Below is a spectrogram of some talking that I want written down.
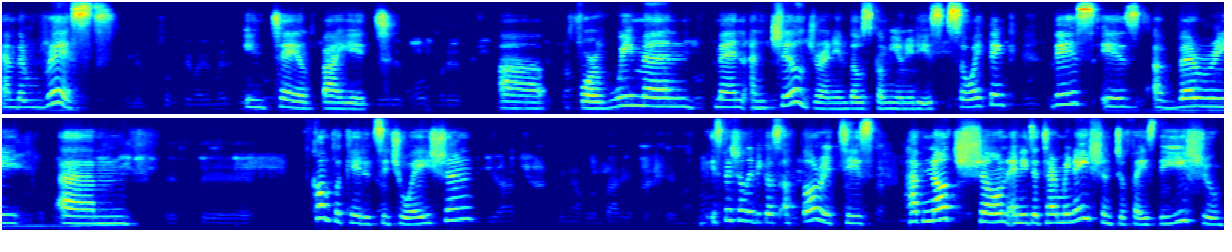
and the risks entailed by it uh, for women, men, and children in those communities. So I think this is a very um, complicated situation especially because authorities have not shown any determination to face the issue.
